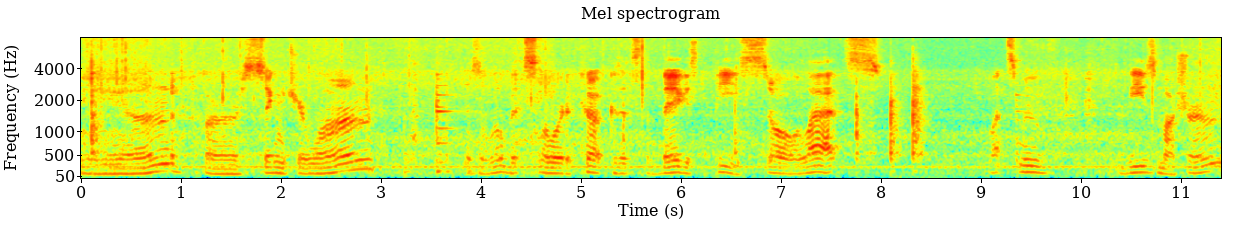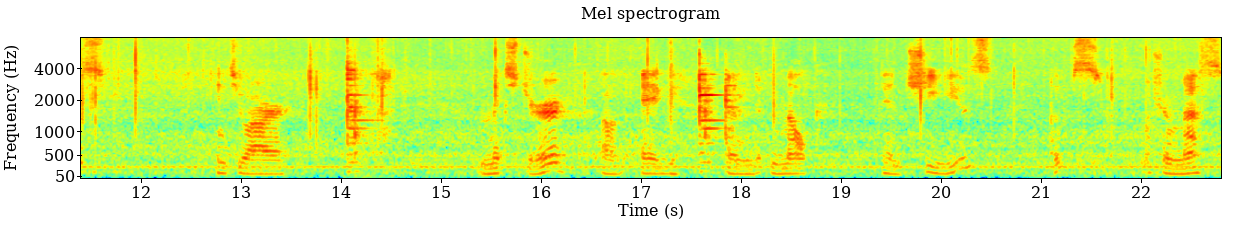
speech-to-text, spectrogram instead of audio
And our signature one is a little bit slower to cook because it's the biggest piece. So let's let's move these mushrooms into our mixture of egg and milk and cheese. Oops, mushroom mess.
